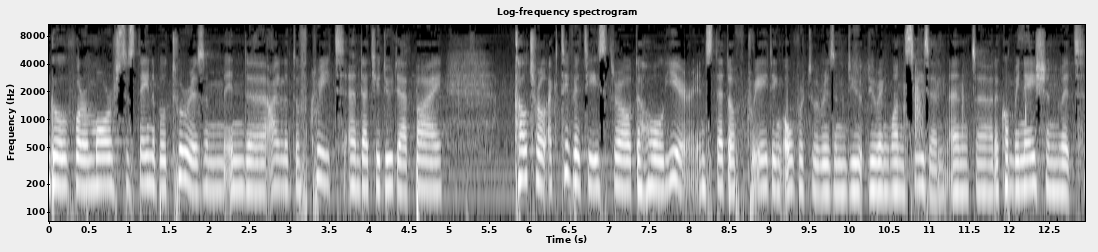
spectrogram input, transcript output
go for a more sustainable tourism in the island of Crete and that you do that by cultural activities throughout the whole year instead of creating over tourism du- during one season. And uh, the combination with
